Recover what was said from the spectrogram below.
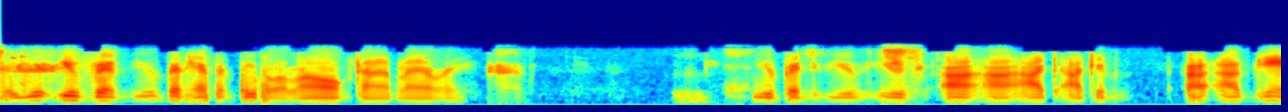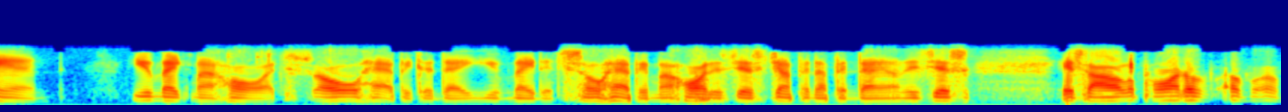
so you, you've been you've been helping people a long time, Larry. You've been you you I I I can uh, again. You make my heart so happy today. You've made it so happy. My heart is just jumping up and down. It's just, it's all a part of of, of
